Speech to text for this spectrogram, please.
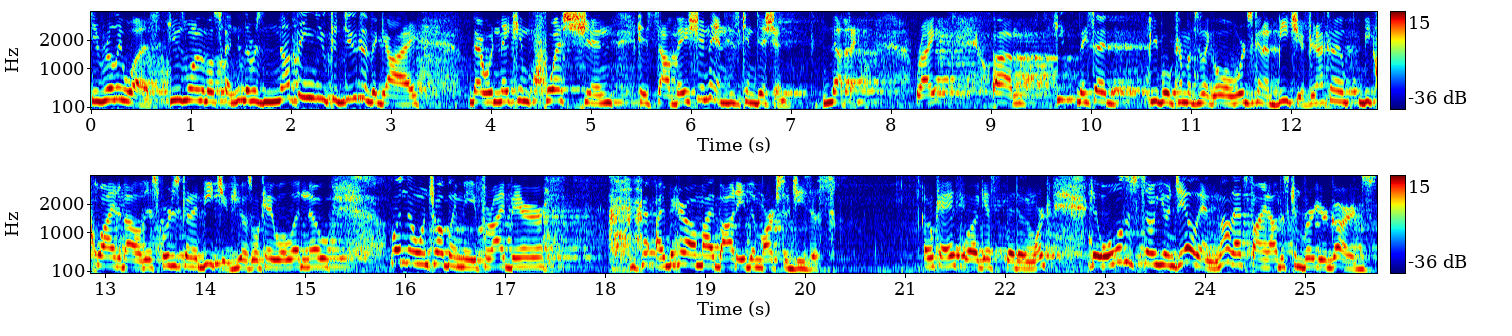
He really was. He was one of the most, there was nothing you could do to the guy that would make him question his salvation and his condition. Nothing right? Um, he, they said people come up to like, oh, we're just going to beat you. If you're not going to be quiet about all this, we're just going to beat you. He goes, okay, well, let no, let no one trouble me, for I bear, I bear on my body the marks of Jesus. Okay, well, I guess that doesn't work. Okay, well, we'll just throw you in jail then. No, that's fine. I'll just convert your guards.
